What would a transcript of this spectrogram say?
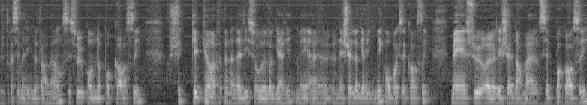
j'ai tracé ma ligne de tendance, c'est sûr qu'on n'a pas cassé. Je sais que quelqu'un a fait une analyse sur le logarithme, mais euh, une échelle logarithmique, on voit que c'est cassé. Mais sur l'échelle normale, c'est pas cassé.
